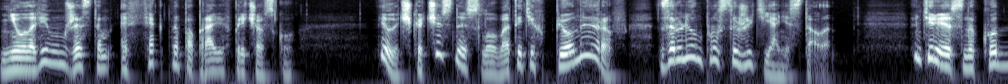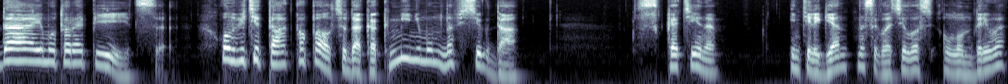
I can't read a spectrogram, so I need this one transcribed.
неуловимым жестом эффектно поправив прическу. «Милочка, честное слово, от этих пионеров за рулем просто жить я не стала. Интересно, куда ему торопиться?» Он ведь и так попал сюда как минимум навсегда. Скотина, интеллигентно согласилась Лундарева,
